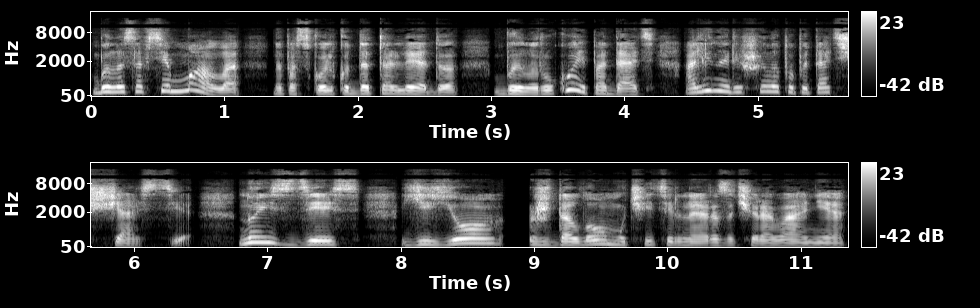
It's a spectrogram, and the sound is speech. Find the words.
было совсем мало, но поскольку до Толедо было рукой подать, Алина решила попытать счастье. Но и здесь ее ждало мучительное разочарование.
